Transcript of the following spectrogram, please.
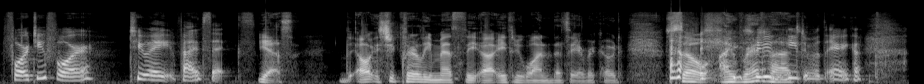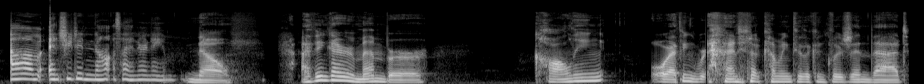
424 2856. Yes. The- Oh, she clearly missed the uh, 831. That's the area code. So I she read didn't that. need to put the area code. Um, and she did not sign her name. No. I think I remember calling, or I think I ended up coming to the conclusion that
